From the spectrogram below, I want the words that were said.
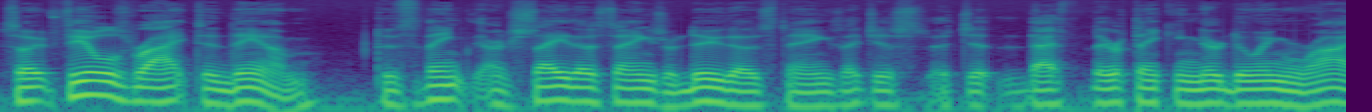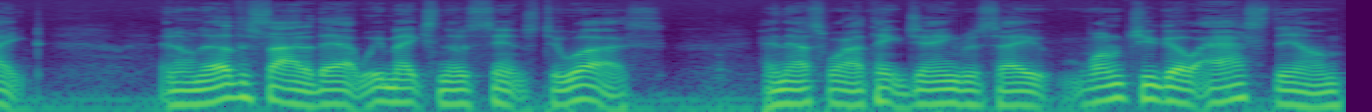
So it feels right to them to think or say those things or do those things. They just, it's just that they're thinking they're doing right. And on the other side of that, we makes no sense to us. And that's what I think James would say. Why don't you go ask them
